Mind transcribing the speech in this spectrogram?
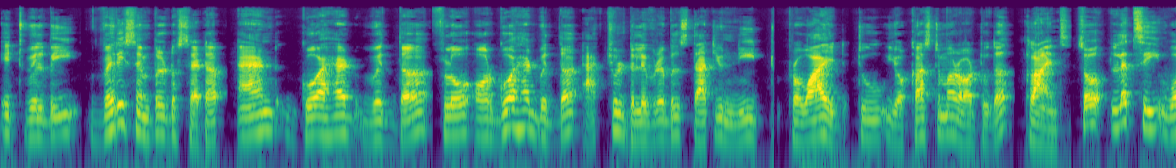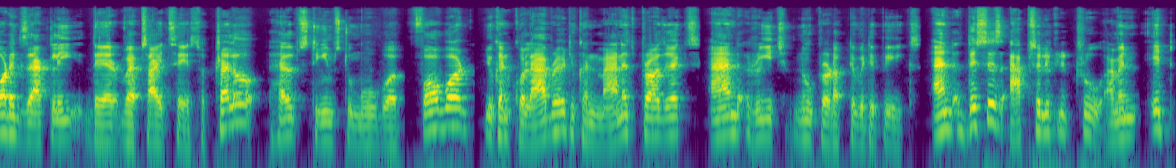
it will be very simple to set up and go ahead with the flow or go ahead with the actual deliverables that you need provide to your customer or to the clients. So let's see what exactly their website says. So Trello helps teams to move work forward. You can collaborate, you can manage projects and reach new productivity peaks. And this is absolutely true. I mean, it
